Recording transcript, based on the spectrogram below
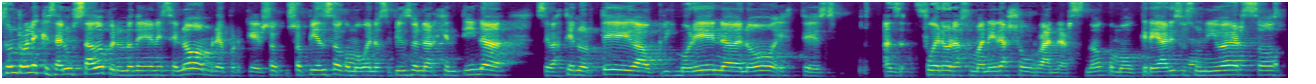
son roles que se han usado, pero no tenían ese nombre, porque yo, yo pienso como, bueno, si pienso en Argentina, Sebastián Ortega o Cris Morena, ¿no? Este, fueron a su manera showrunners, ¿no? Como crear esos universos,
